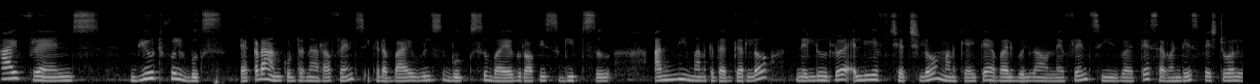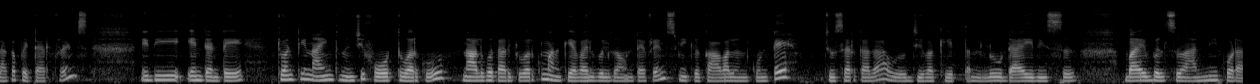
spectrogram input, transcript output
హాయ్ ఫ్రెండ్స్. బ్యూటిఫుల్ బుక్స్. ఎక్కడ అనుకుంటున్నారా ఫ్రెండ్స్? ఇక్కడ బైబిల్స్ బుక్స్ బయోగ్రఫీస్ గిఫ్ట్స్ అన్నీ మనకు దగ్గరలో నెల్లూరులో ఎల్ఈఎఫ్ చర్చ్లో మనకైతే అవైలబుల్గా ఉన్నాయి ఫ్రెండ్స్. ఇవైతే సెవెన్ డేస్ ఫెస్టివల్ లాగా పెట్టారు ఫ్రెండ్స్. ఇది ఏంటంటే ట్వంటీ నైన్త్ నుంచి ఫోర్త్ వరకు నాలుగో తారీఖు వరకు మనకి అవైలబుల్గా ఉంటాయి ఫ్రెండ్స్. మీకు కావాలనుకుంటే చూసారు కదా? జీవ కీర్తనలు డైరీస్ బైబిల్స్ అన్నీ కూడా.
